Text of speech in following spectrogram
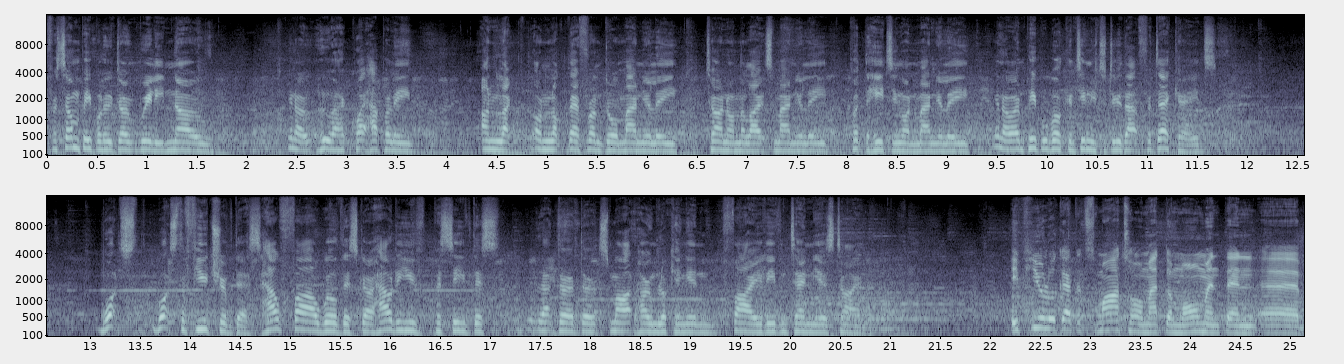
for some people who don't really know you know who quite happily unlock, unlock their front door manually turn on the lights manually put the heating on manually you know and people will continue to do that for decades what's what's the future of this? How far will this go? How do you perceive this, that the, the smart home looking in five, even ten years time? If you look at the smart home at the moment, then uh,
